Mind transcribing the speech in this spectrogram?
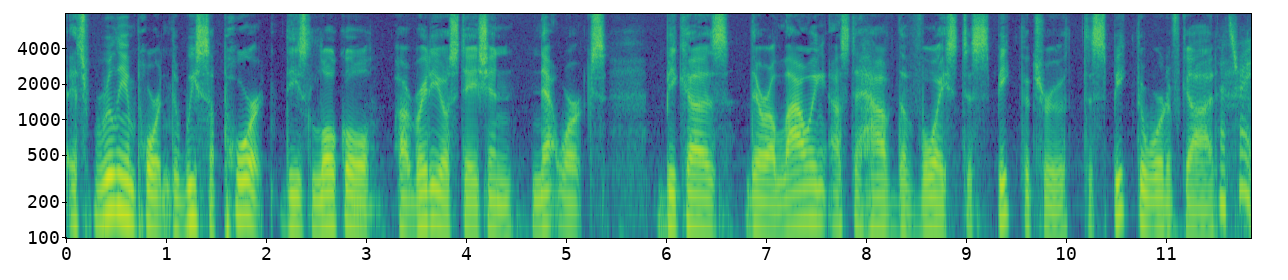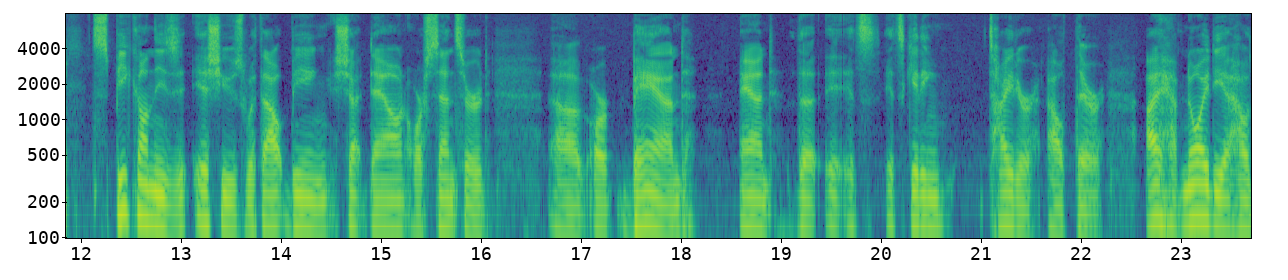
it's really important that we support these local uh, radio station networks because they're allowing us to have the voice to speak the truth, to speak the word of God, That's right. speak on these issues without being shut down or censored uh, or banned, and the it's it's getting tighter out there. I have no idea how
